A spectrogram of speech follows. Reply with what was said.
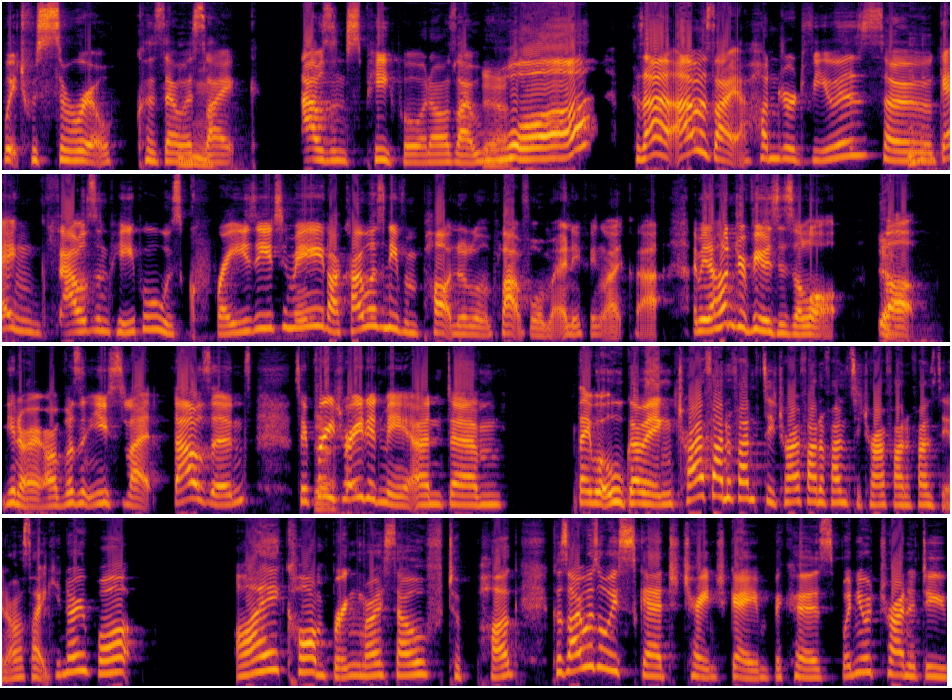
which was surreal because there was Mhm. like thousands of people, and I was like, Yeah. "What?" Because I, I was like 100 viewers, so Mhm. getting thousand people was crazy to me. Like I wasn't even partnered on the platform or anything like that. I mean, 100 viewers is a lot, Yeah. but you know, I wasn't used to like thousands. So Yeah. Preach raided me, and um, they were all going, "Try Final Fantasy, try Final Fantasy, try Final Fantasy," and I was like, you know what? I can't bring myself to pug because I was always scared to change game because when you're trying to do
